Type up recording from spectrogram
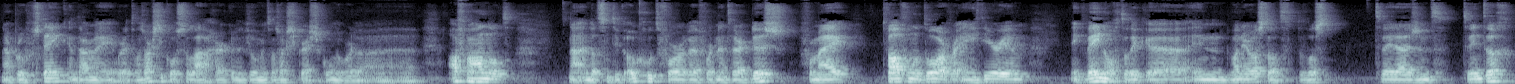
naar proof of stake. En daarmee worden transactiekosten lager, kunnen veel meer transacties per seconde worden uh, afgehandeld. Nou, en dat is natuurlijk ook goed voor, uh, voor het netwerk. Dus voor mij 1200 dollar voor één Ethereum. Ik weet nog dat ik uh, in, wanneer was dat? Dat was 2020.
